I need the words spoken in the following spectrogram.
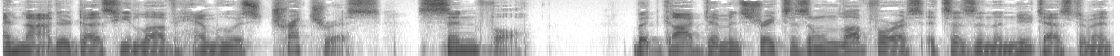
and neither does he love him who is treacherous, sinful. But God demonstrates his own love for us, it says in the New Testament,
